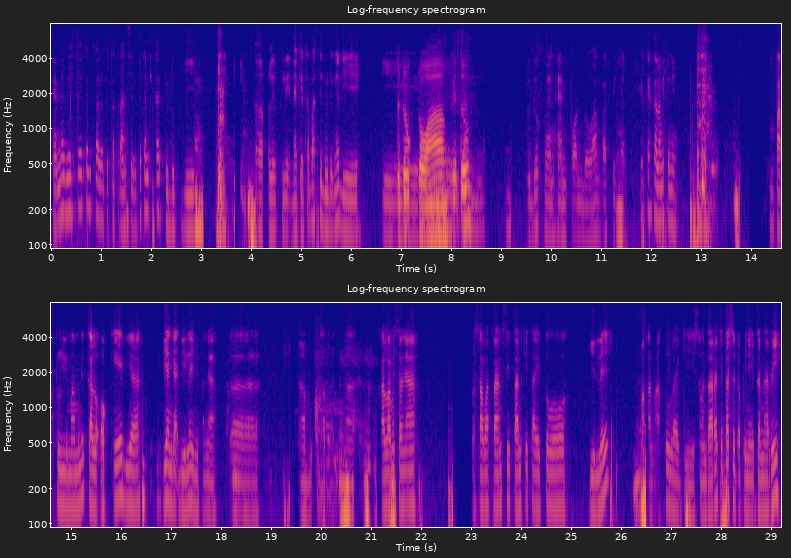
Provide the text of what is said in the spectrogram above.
karena biasanya kan kalau kita transit itu kan kita duduk di eh, pelit-pelit nah kita pasti duduknya di di Duduk doang gitu. duduk main handphone doang pasti kan kan kalau misalnya 45 menit kalau oke dia dia nggak delay misalnya bu- apa, eh, kalau misalnya pesawat transitan kita itu delay makan waktu lagi sementara kita sudah punya itinerary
